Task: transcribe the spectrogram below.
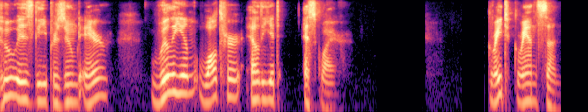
Who is the presumed heir? William Walter Elliot Esquire. Great grandson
